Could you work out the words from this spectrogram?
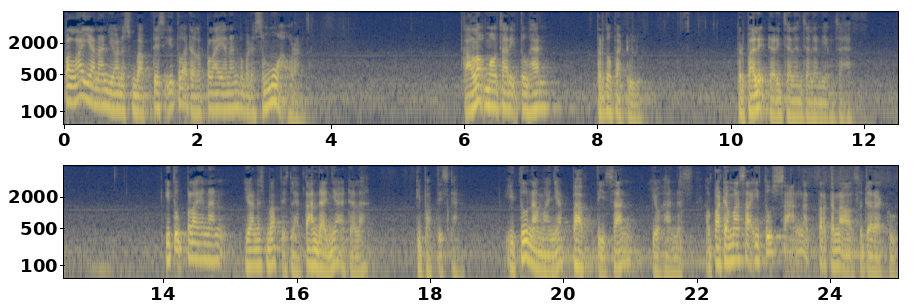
pelayanan Yohanes Baptis itu adalah pelayanan kepada semua orang kalau mau cari Tuhan, bertobat dulu. Berbalik dari jalan-jalan yang jahat. Itu pelayanan Yohanes Baptis. Nah, tandanya adalah dibaptiskan. Itu namanya baptisan Yohanes. Nah, pada masa itu sangat terkenal, saudaraku.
